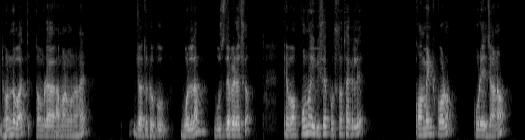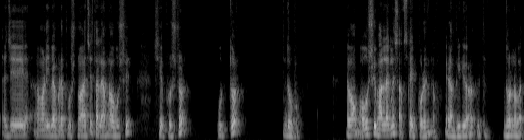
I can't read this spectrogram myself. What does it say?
ধন্যবাদ, তোমরা আমার মনে হয় যতটুকু বললাম বুঝতে পেরেছ এবং কোনো এই বিষয়ে প্রশ্ন থাকলে কমেন্ট করো, করে জানাও যে আমার এই ব্যাপারে প্রশ্ন আছে, তাহলে আমরা অবশ্যই সেই প্রশ্নর উত্তর দেবো এবং অবশ্যই ভালো লাগলে সাবস্ক্রাইব করে নিও এরকম ভিডিও আরও পেতে। ধন্যবাদ।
